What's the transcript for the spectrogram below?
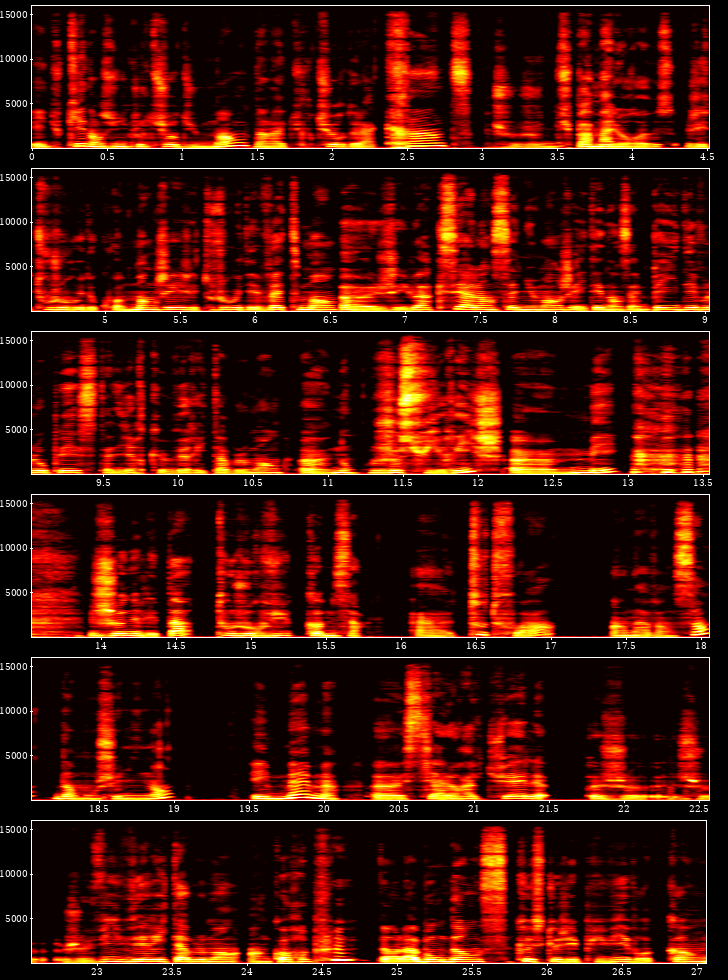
éduquée dans une culture du manque, dans la culture de la crainte. Je, ne suis pas malheureuse. J'ai toujours eu de quoi manger, j'ai toujours eu des vêtements, euh, j'ai eu accès à l'enseignement, j'ai été dans un pays développé, c'est-à-dire que véritablement, euh, non, je suis riche, mais je ne l'ai pas toujours vu comme ça. Toutefois, en avançant dans mon cheminement, et même si à l'heure actuelle je, vis véritablement encore plus dans l'abondance que ce que j'ai pu vivre quand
